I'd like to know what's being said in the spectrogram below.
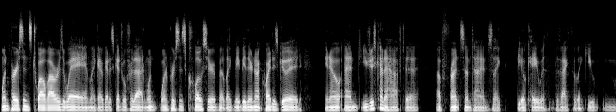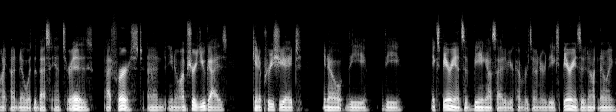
one person's 12 hours away and like I've got a schedule for that. And one one person's closer but like maybe they're not quite as good you know? And you just kind of have to up front sometimes like be okay with the fact that like you might not know what the best answer is at first. And, you know, I'm sure you guys can appreciate, you know, the the experience of being outside of your comfort zone or the experience of not knowing,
